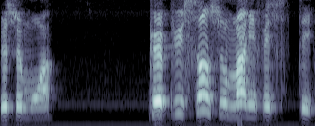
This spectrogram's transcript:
de ce mois, que puissance ou manifester,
